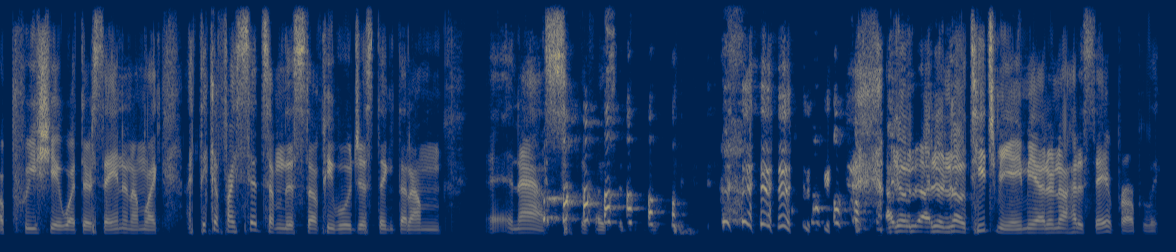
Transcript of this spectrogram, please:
appreciate what they're saying. And I'm like, I think if I said some of this stuff, people would just think that I'm an ass. I don't, I don't know. Teach me, Amy. I don't know how to say it properly.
